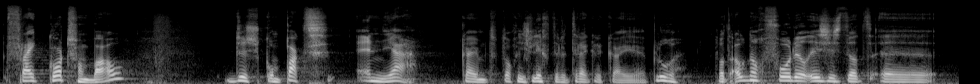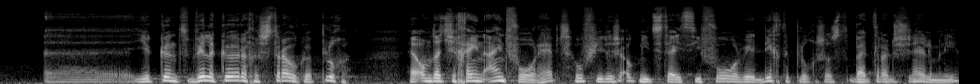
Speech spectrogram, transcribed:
vrij kort van bouw, dus compact. En ja, kan je hem toch iets lichtere trekken, kan je ploegen. Wat ook nog een voordeel is, is dat je kunt willekeurige stroken ploegen. Omdat je geen eindvoor hebt, hoef je dus ook niet steeds die voor weer dicht te ploegen, zoals bij de traditionele manier.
